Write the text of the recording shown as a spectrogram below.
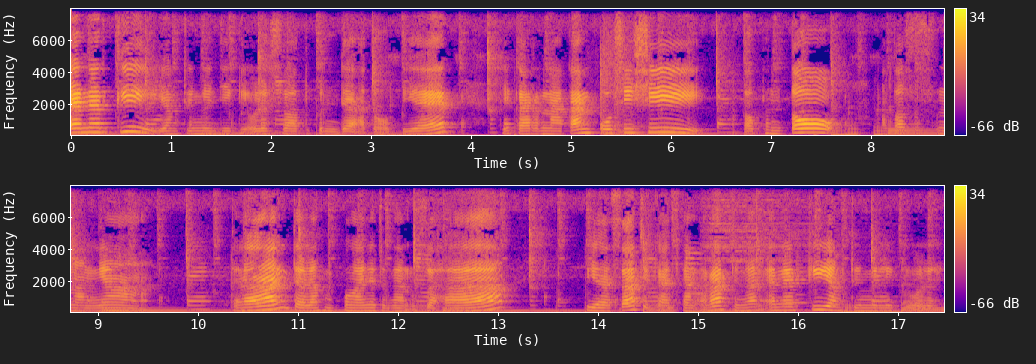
energi yang dimiliki oleh suatu benda atau objek dikarenakan posisi atau bentuk atau susunannya. Dan dalam hubungannya dengan usaha, biasa dikaitkan erat dengan energi yang dimiliki oleh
